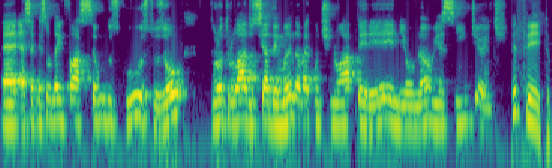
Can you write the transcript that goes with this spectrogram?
é, essa questão da inflação dos custos ou por outro lado, se a demanda vai continuar perene ou não e assim em diante. Perfeito.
